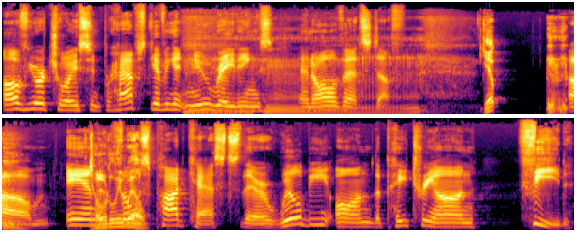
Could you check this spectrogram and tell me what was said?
of your choice and perhaps giving it new ratings and all of that stuff. Yep. um, And Totally those will. podcasts there will be on the Patreon feed.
